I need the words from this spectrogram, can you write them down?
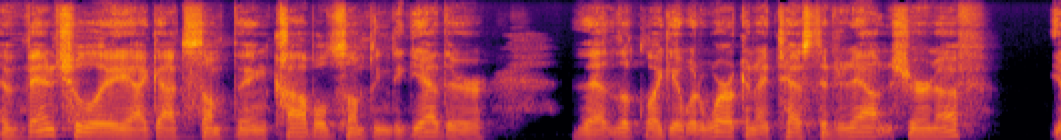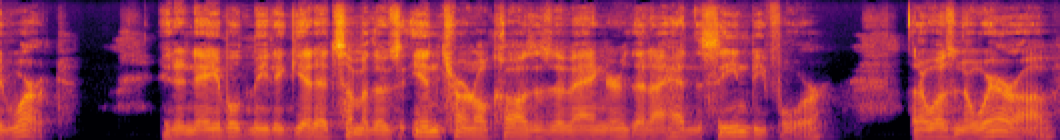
Eventually, I got something, cobbled something together that looked like it would work. And I tested it out. And sure enough, it worked. It enabled me to get at some of those internal causes of anger that I hadn't seen before, that I wasn't aware of.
